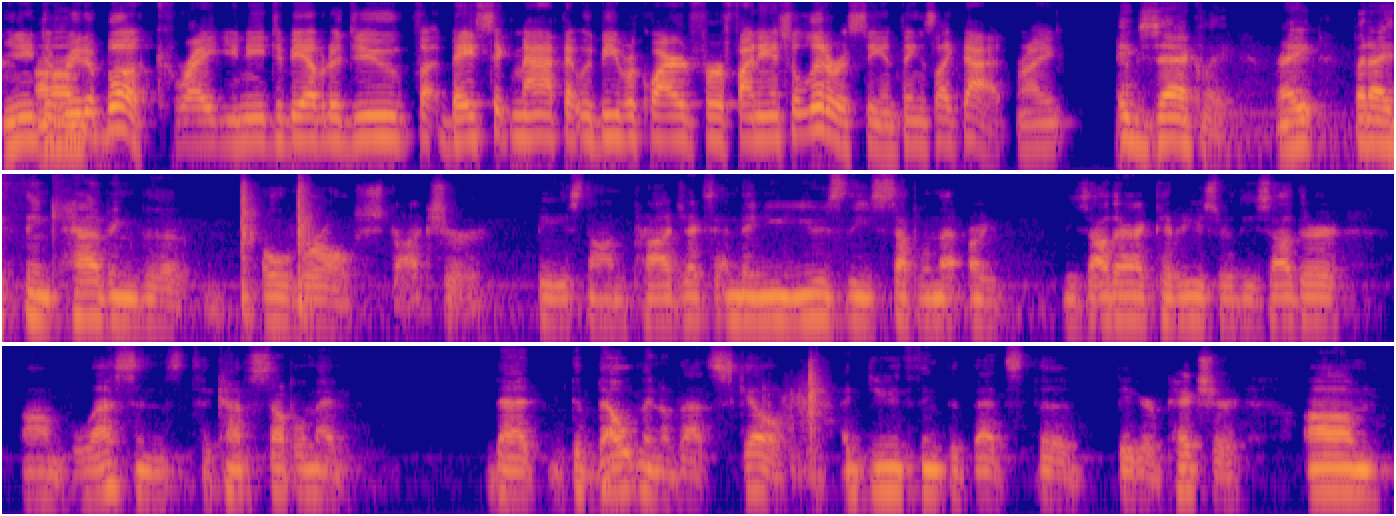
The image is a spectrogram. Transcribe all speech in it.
You need to um, read a book, right? You need to be able to do f- basic math that would be required for financial literacy and things like that, right? Exactly, right? But I think having the overall structure based on projects and then you use these supplement or these other activities or these other um, lessons to kind of supplement that development of that skill. I do think that that's the bigger picture. Um,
